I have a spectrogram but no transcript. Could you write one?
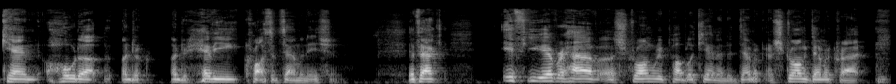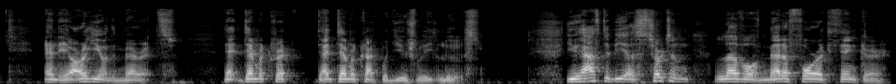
can hold up under under heavy cross examination. In fact, if you ever have a strong Republican and a, Demo- a strong Democrat, and they argue on the merits, that Democrat that Democrat would usually lose. You have to be a certain level of metaphoric thinker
